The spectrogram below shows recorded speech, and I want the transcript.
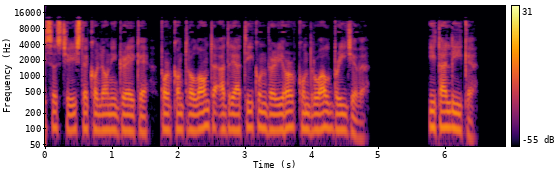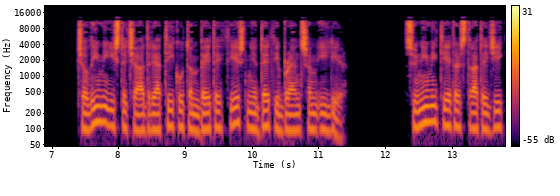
Isës që ishte koloni greke, por kontrollonte Adriatikun verior kundruall brigjeve italike. Qëllimi ishte që Adriatiku të mbetej thjesht një det i brendshëm Ilir. Synimi tjetër strategjik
